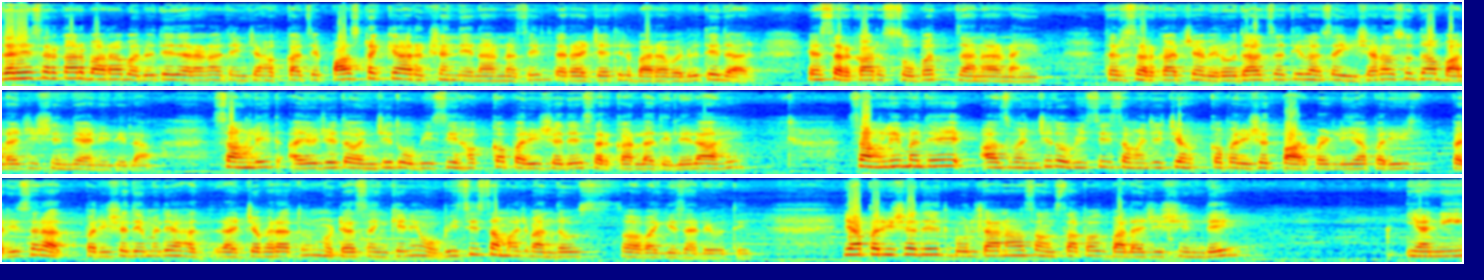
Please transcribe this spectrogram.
जर हे सरकार बारा बलुतेदारांना त्यांच्या हक्काचे पाच टक्के आरक्षण देणार नसेल तर राज्यातील बारा बलुतेदार या सरकारसोबत जाणार नाहीत. तर सरकारच्या विरोधात जातील असा इशारासुद्धा बालाजी शिंदे यांनी दिला. सांगलीत आयोजित वंचित ओबीसी हक्क परिषदेत सरकारला दिलेला आहे. सांगलीमध्ये आज वंचित ओबीसी समाजाची हक्क परिषद पार पडली. या परि परिसरात परिषदेमध्ये राज्यभरातून मोठ्या संख्येने ओबीसी समाज बांधव सहभागी झाले होते. या परिषदेत बोलताना संस्थापक बालाजी शिंदे यांनी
